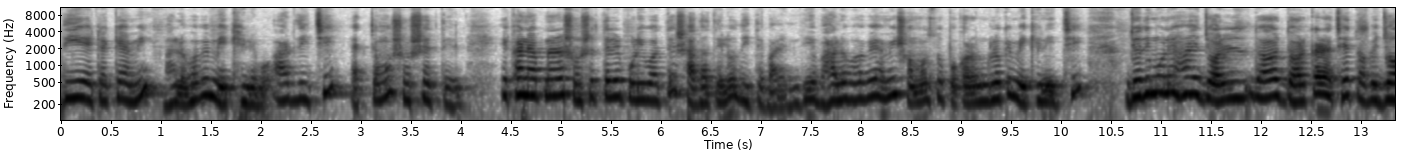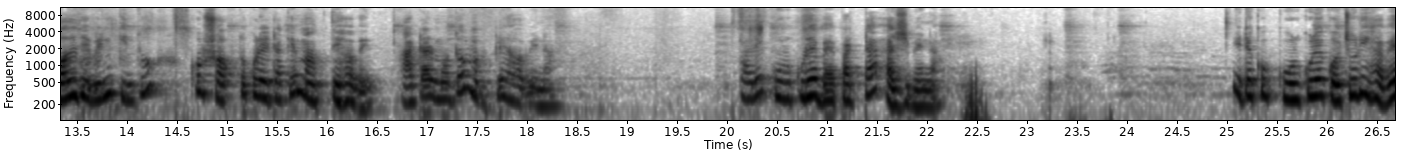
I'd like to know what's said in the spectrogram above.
দিয়ে এটাকে আমি ভালোভাবে মেখে নেব। আর দিচ্ছি এক চামচ সর্ষের তেল। এখানে আপনারা সর্ষের তেলের পরিবর্তে সাদা তেলও দিতে পারেন। দিয়ে ভালোভাবে আমি সমস্ত উপকরণগুলোকে মেখে নিচ্ছি। যদি মনে হয় জল দেওয়ার দরকার আছে, তবে জল দেবেন, কিন্তু খুব শক্ত করে এটাকে মাখতে হবে। আটার মতো মাখলে হবে না। তাহলে কুরকুরে ব্যাপারটা আসবে না। এটা খুব কুরকুরে কচুরি হবে।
